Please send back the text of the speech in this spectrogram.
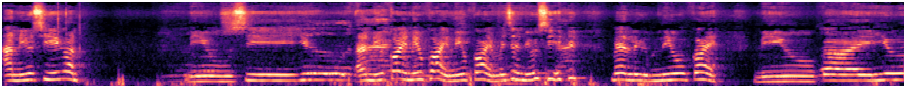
อะนิ้วชี้ก่อน นิ้วชี้อยู่อะนิ้วก้อยนิ้วก้อยนิ้วก้อย ไม่ใช่นิ้วชี้แม่ลืมนิ้วก้อย นิ้วก้อยอยู่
